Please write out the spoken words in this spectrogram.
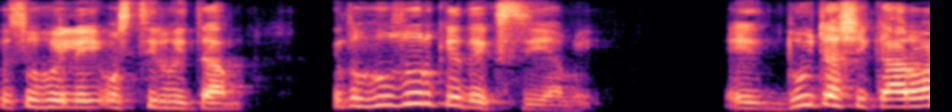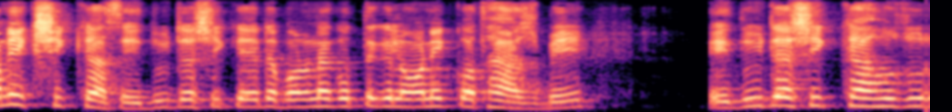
কিছু হইলেই অস্থির হইতাম। কিন্তু হুজুরকে দেখছি আমি। এই দুইটা শিক্ষা আর অনেক শিক্ষা আছে। এই দুইটা শিক্ষা এটা বর্ণনা করতে গেলে অনেক কথা আসবে। এই দুইটা শিক্ষা হুজুর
